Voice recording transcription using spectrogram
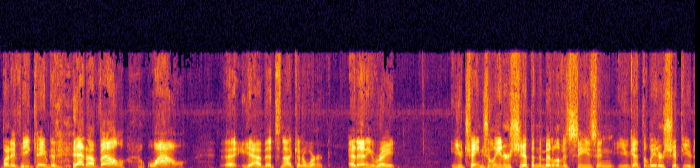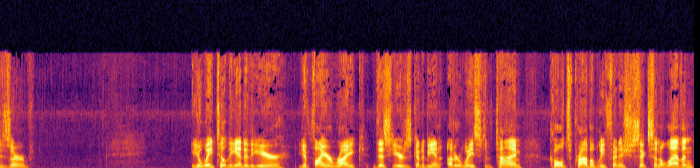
but if he came to the NFL, wow, uh, yeah, that's not going to work. At any rate, you change leadership in the middle of a season, you get the leadership you deserve you wait till the end of the year, you fire Reich. This year is going to be an utter waste of time. Colts probably finish 6 and 11.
